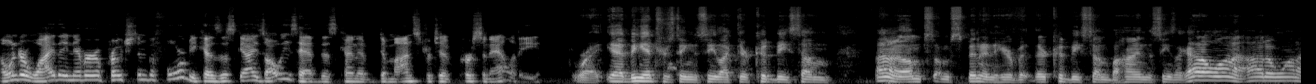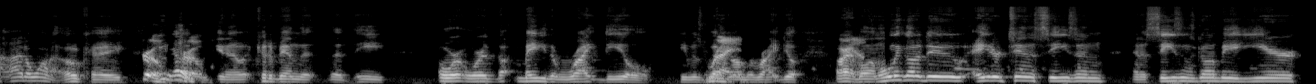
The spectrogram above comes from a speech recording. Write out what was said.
i wonder why they never approached him before because this guy's always had this kind of demonstrative personality right yeah it'd be interesting to see like there could be some I don't know. I'm I'm spinning here, but there could be some behind the scenes, like I don't want to, I don't want to, I don't want to. Okay, true, true. You know, it could have been that that he, or or the, maybe the right deal. He was waiting right. on the right deal all right, yeah. well, I'm only going to do eight or 10 a season, and a season's going to be a year.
